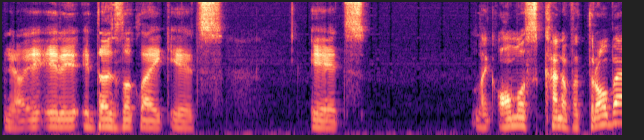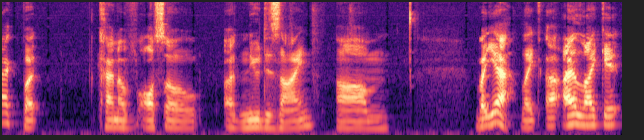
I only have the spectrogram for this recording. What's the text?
you know, it, it it does look like it's it's like almost kind of a throwback, but kind of also a new design. Um, but yeah, like I, I like it.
